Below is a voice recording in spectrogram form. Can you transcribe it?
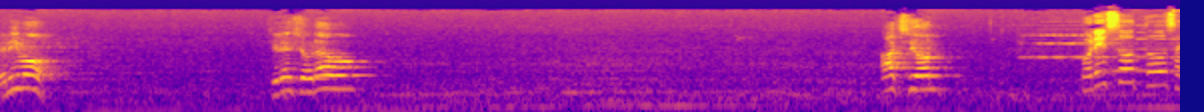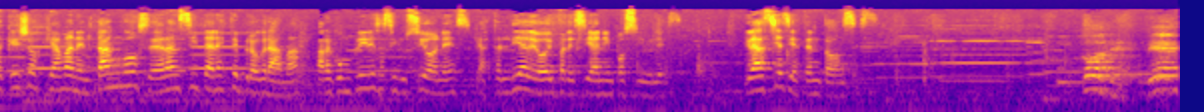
Venimos. Silencio bravo. Acción. Por eso todos aquellos que aman el tango se darán cita en este programa para cumplir esas ilusiones que hasta el día de hoy parecían imposibles. Gracias y hasta entonces. Corte, bien.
